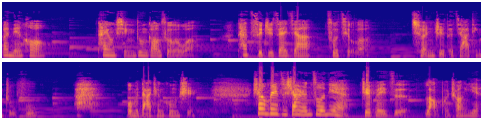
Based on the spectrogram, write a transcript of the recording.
半年后，他用行动告诉了我，他辞职在家做起了全职的家庭主妇。唉，我们达成共识。上辈子杀人作孽，这辈子老婆创业。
